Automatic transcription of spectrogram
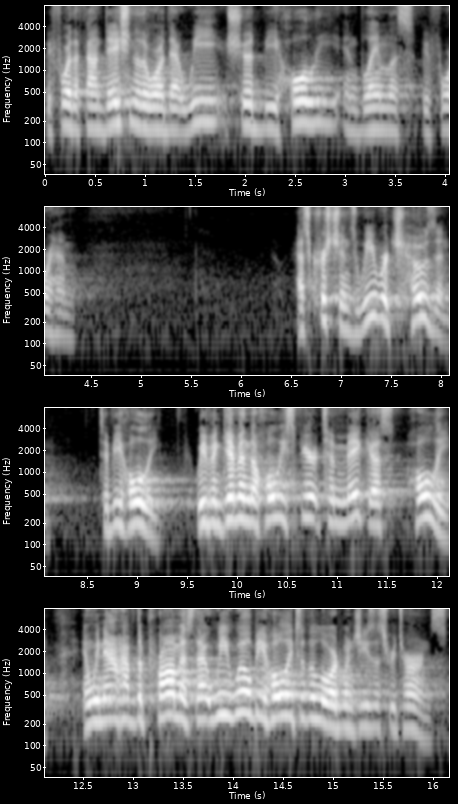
before the foundation of the world that we should be holy and blameless before him. As Christians, we were chosen to be holy. We've been given the Holy Spirit to make us holy. And we now have the promise that we will be holy to the Lord when Jesus returns.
